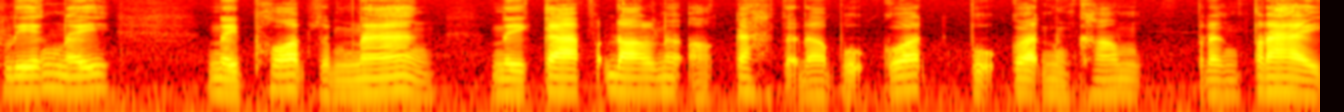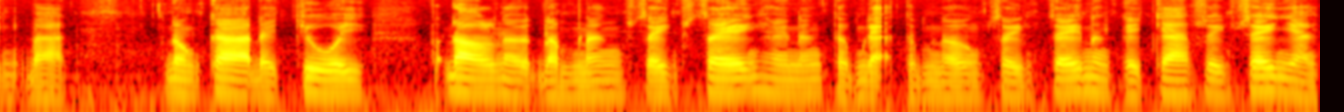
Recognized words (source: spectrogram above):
ភ្លៀងនៃនៃភ័ព្វសំណាង នៃការផ្ដល់នៅឱកាសទៅដល់ពួកគាត់ពួកគាត់នឹងខំប្រឹងប្រែងបាទក្នុងការដែលជួយផ្ដល់នៅដំណឹងផ្សេងផ្សេងៗហើយនឹងទំនាក់ទំនងផ្សេងផ្សេងៗនិងកិច្ចការផ្សេងផ្សេងៗយ៉ាង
